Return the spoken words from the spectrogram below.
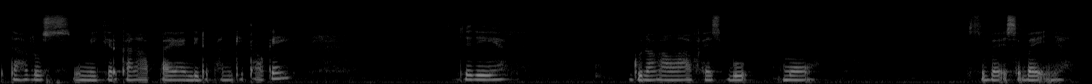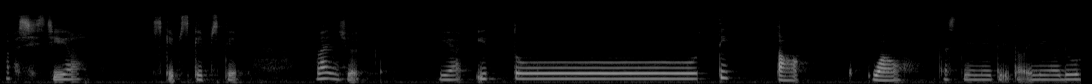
Kita harus memikirkan apa yang di depan kita oke? Okay? jadi gunakanlah Facebookmu sebaik-sebaiknya. Apa sih Cil skip skip skip. Lanjut. Yaitu TikTok. Wow pasti ini TikTok ini aduh.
